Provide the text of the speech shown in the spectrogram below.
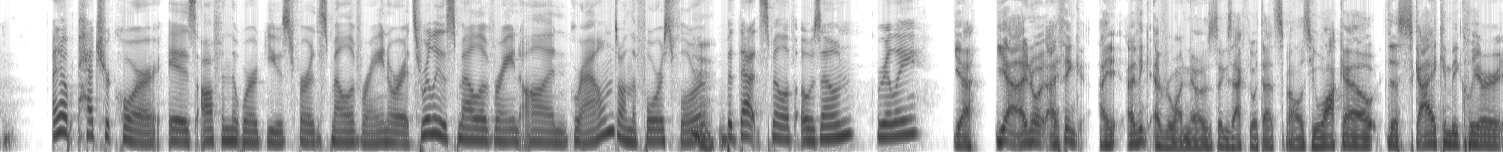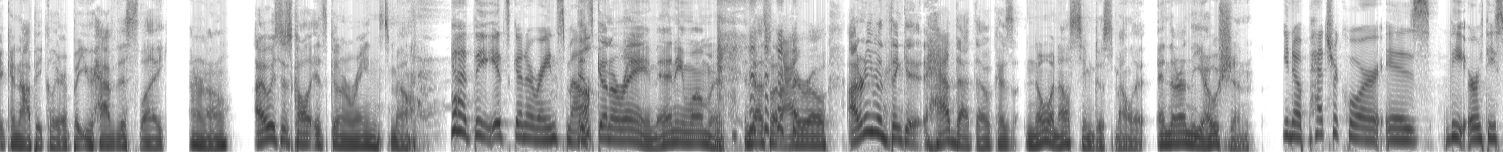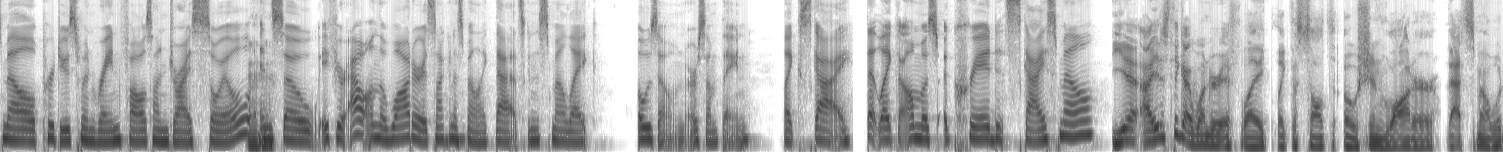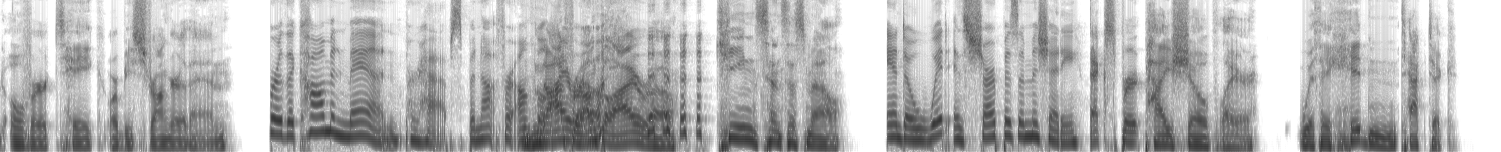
I know petrichor is often the word used for the smell of rain, or it's really the smell of rain on ground on the forest floor. Hmm. But that smell of ozone, really, Yeah. Yeah, I know. I think I, I think everyone knows exactly what that smell is. You walk out, the sky can be clear, it cannot be clear, but you have this like, I don't know. I always just call it it's gonna rain smell. At the it's gonna rain smell. It's gonna rain any moment, and that's what Iroh. I don't even think it had that though, because no one else seemed to smell it, and they're in the ocean. You know, petrichor is the earthy smell produced when rain falls on dry soil. Mhm. And so if you're out on the water, it's not going to smell like that. It's going to smell like ozone or something, like sky. That like almost acrid sky smell. Yeah, I just think I wonder if like like the salt ocean water, that smell would overtake or be stronger than. For the common man, perhaps, but not for Uncle Iroh. Not for Uncle Iroh Keen sense of smell. and a wit as sharp as a machete. Expert Pai Sho player with a hidden tactic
